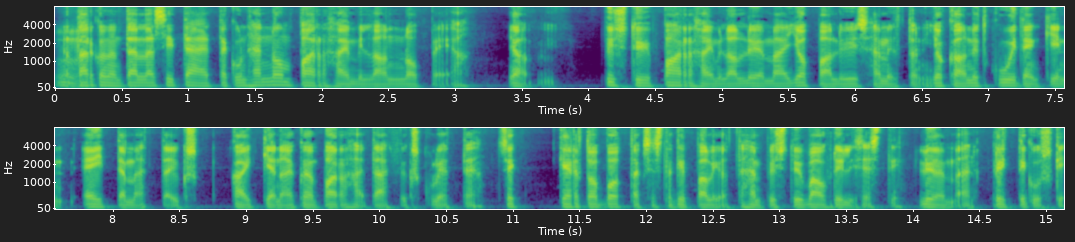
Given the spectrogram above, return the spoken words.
Ja mm. tarkoitan tällä sitä, että kun hän on parhaimmillaan nopea ja pystyy parhaimmillaan lyömään jopa Lewis Hamilton, joka on nyt kuitenkin eittämättä yksi kaikkien aikojen parhaita F1-kuljettaja. Se kertoo Bottaksestakin paljon, että hän pystyy vauhdillisesti lyömään brittikuski.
